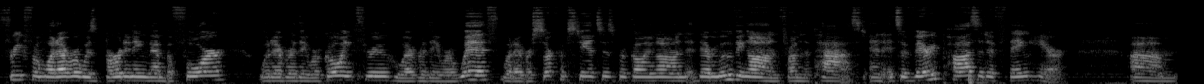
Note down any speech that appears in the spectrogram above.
free from whatever was burdening them before, whatever they were going through, whoever they were with, whatever circumstances were going on. They're moving on from the past. And it's a very positive thing here um,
